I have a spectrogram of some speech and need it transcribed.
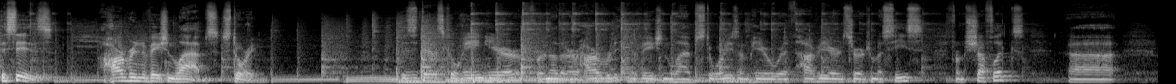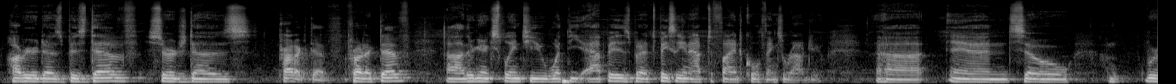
This is Harvard Innovation Labs story. This is Dennis Cohane here for another Harvard Innovation Lab stories. I'm here with Javier and Serge Massis from Shufflix. Uh, Javier does biz dev, Serge does Product dev. product dev. Uh, they're going to explain to you what the app is, but it's basically an app to find cool things around you. Uh, and so I'm, we're,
